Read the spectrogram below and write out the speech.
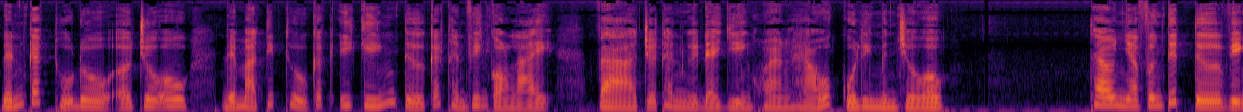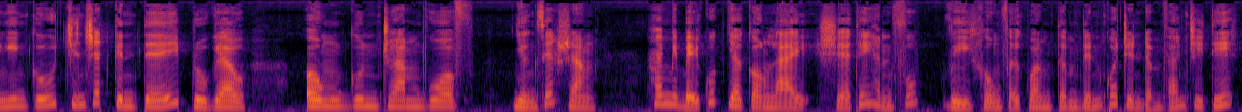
đến các thủ đô ở châu Âu để mà tiếp thu các ý kiến từ các thành viên còn lại và trở thành người đại diện hoàn hảo của Liên minh châu Âu. Theo nhà phân tích từ Viện Nghiên cứu Chính sách Kinh tế Bruegel, ông Guntram Wolf nhận xét rằng 27 quốc gia còn lại sẽ thấy hạnh phúc vì không phải quan tâm đến quá trình đàm phán chi tiết.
